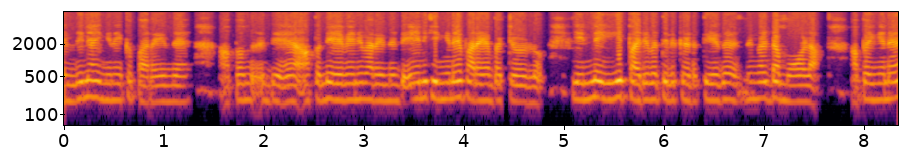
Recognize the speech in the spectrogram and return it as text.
എന്തിനാ ഇങ്ങനെയൊക്കെ പറയുന്നത് അപ്പം അപ്പം ദേവേനി പറയുന്നുണ്ട് എനിക്ക് ഇങ്ങനെ പറയാൻ പറ്റുള്ളൂ. എന്നെ ഈ പരുവത്തിൽ കിടത്തിയത് നിങ്ങളുടെ മോള. അപ്പൊ ഇങ്ങനെ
